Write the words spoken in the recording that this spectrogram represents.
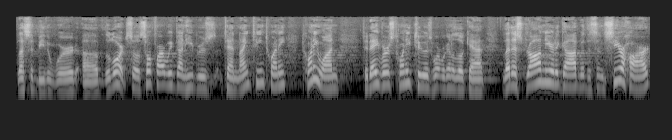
Blessed be the word of the Lord. So, so far we've done Hebrews 10, 19, 20, 21. Today, verse 22 is what we're going to look at. Let us draw near to God with a sincere heart,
